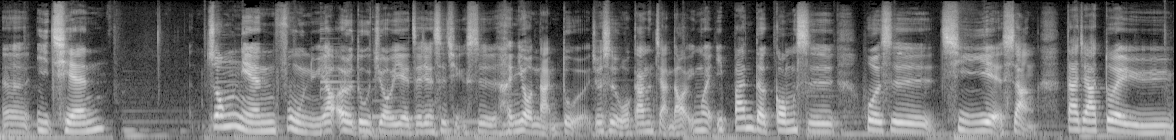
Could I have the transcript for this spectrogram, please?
呃，以前中年妇女要二度就业这件事情是很有难度的，就是我刚刚讲到，因为一般的公司或是企业上，大家对于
